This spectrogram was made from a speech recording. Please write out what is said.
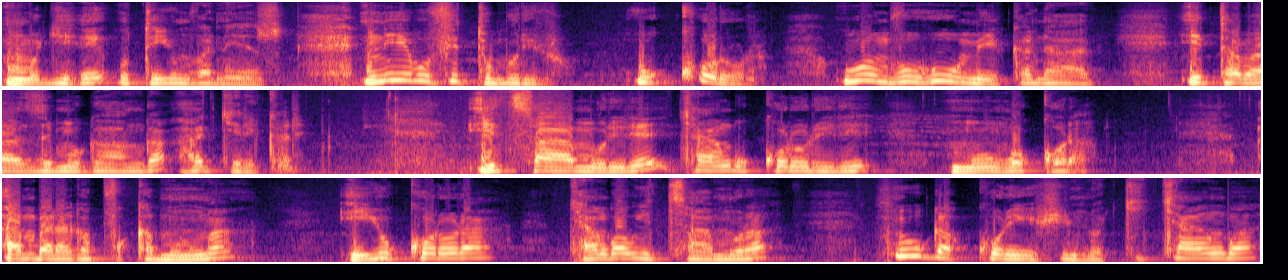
mu gihe utiyumva neza. Niba ufite umuriro ukorora wumva uhumeka nabi itabaze muganga hakiri kare. Itsamurire cyangwa ukororere mu nkokora. Ambara agapfukamunwa iyo ukorora cyangwa witsamura ntugakoreshe intoki cyangwa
